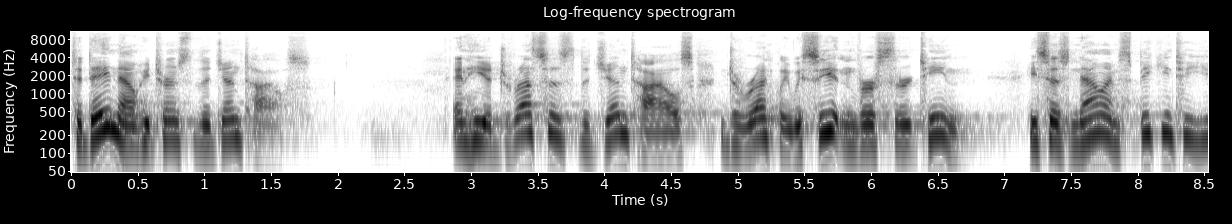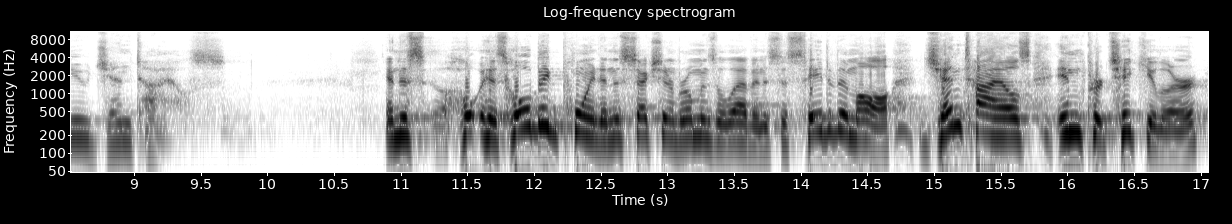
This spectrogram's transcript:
Today, now, he turns to the Gentiles. And he addresses the Gentiles directly. We see it in verse 13. He says, Now I'm speaking to you, Gentiles. And this whole, his whole big point in this section of Romans 11 is to say to them all, Gentiles in particular,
